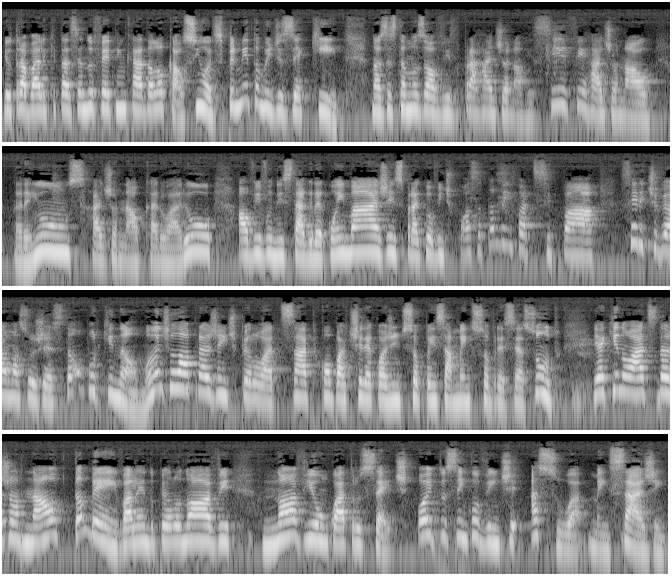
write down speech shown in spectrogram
e o trabalho que está sendo feito em cada local. Senhores, permitam-me dizer que nós estamos ao vivo para a Rádio Jornal Recife, Rádio Jornal Garanhuns, Rádio Jornal Caruaru, ao vivo no Instagram com imagens, para que o ouvinte possa também participar. Se ele tiver uma sugestão, por que não? Mande lá para a gente pelo WhatsApp, compartilha com a gente seu pensamento sobre esse assunto. E aqui no WhatsApp da Jornal também, valendo pelo 99147 8520 a sua mensagem.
